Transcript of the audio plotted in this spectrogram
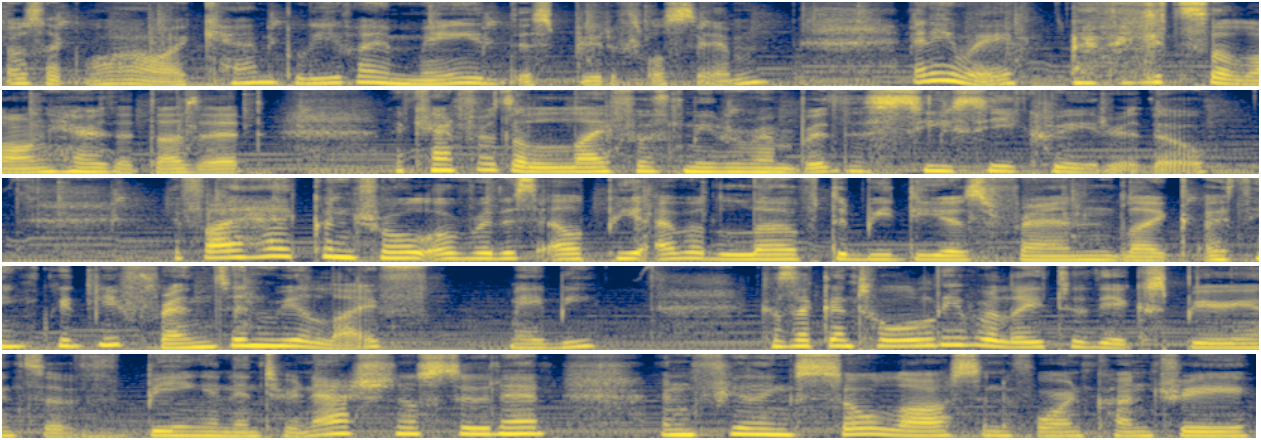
I was like, wow, I can't believe I made this beautiful sim. Anyway, I think it's the long hair that does it. I can't for the life of me remember the CC creator though. If I had control over this LP, I would love to be Dia's friend. Like, I think we'd be friends in real life, maybe because I can totally relate to the experience of being an international student and feeling so lost in a foreign country,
